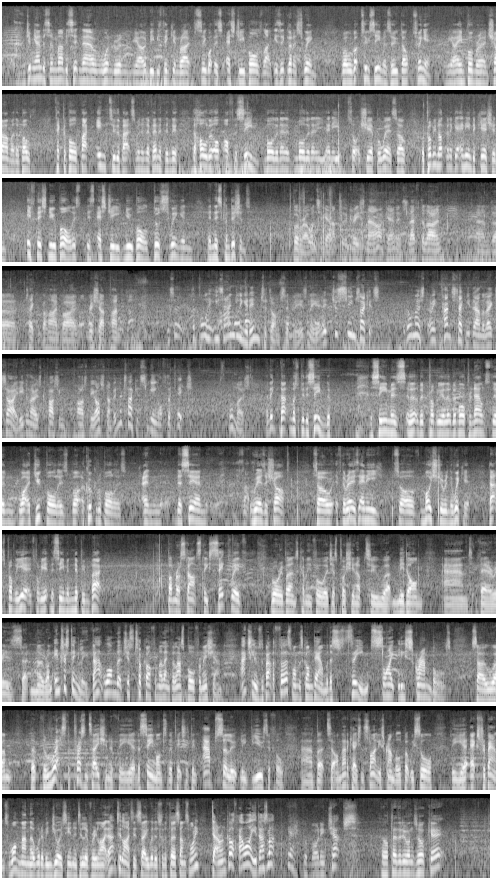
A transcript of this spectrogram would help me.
Jimmy Anderson might be sitting there wondering, you know, he'd be thinking, right, see what this SG ball's like. Is it going to swing? Well, we've got two seamers who don't swing it. You know, Aim Bumrah and Sharma, they're both take the ball back into the batsman, and if anything, they, they hold it up off the seam more than any, more than any any sort of shape or way. So we're probably not going to get any indication if this new ball, this this SG new ball, does swing in in these conditions. Bumrah once again up to the crease now. Again, it's left alone and uh, taken behind by Rishabh Pant. A, the ball, he's angling it into Dom Sibley, isn't he? It just seems like it's it almost, I mean, Pant's taking it down the leg side, even though it's passing past the off stump. It looks like it's swinging off the pitch, almost. I think that must be the seam. The, the seam is a little bit, probably a little bit more pronounced than what a Duke ball is, but a Kookaburra ball is. And they're saying it's like razor sharp. So if there is any sort of moisture in the wicket, that's probably it. It's probably hitting the seam and nipping back. Bumrah starts the sixth with Rory Burns coming forward, just pushing up to uh, mid on, and there is uh, no run. Interestingly, that one that just took off from a length, the last ball from Ishant, actually was about the first one that's gone down with a seam slightly scrambled. So. Um, the, the rest, the presentation of the uh, the seam onto the pitch has been absolutely beautiful. Uh, but uh, on that occasion, slightly scrambled, but we saw the uh, extra bounce. One man that would have enjoyed seeing a delivery like that, delighted to say with us for the first time this morning, Darren Gough. How are you, Dazzler? Yeah, good morning, chaps. Hope everyone's okay.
